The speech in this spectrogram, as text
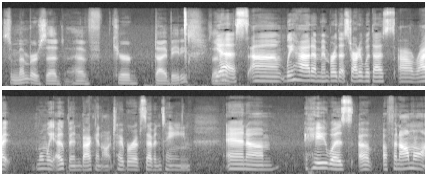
some members that have cured diabetes. Is that right? yes, um, we had a member that started with us uh, right when we opened back in October of 17, and um, he was a, a phenomenal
